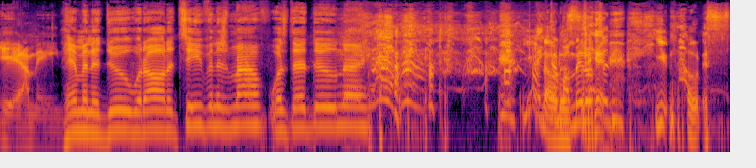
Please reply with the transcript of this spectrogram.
Yeah, I mean, Him and the dude with all the teeth in his mouth. What's that dude name? You talking about Middleton? you notice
